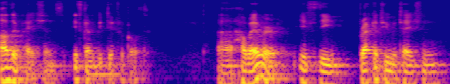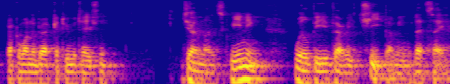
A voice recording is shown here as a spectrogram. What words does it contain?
other patients, it's going to be difficult. Uh, however, if the BRCA2 mutation, BRCA1 and BRCA2 mutation germline screening will be very cheap, I mean, let's say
